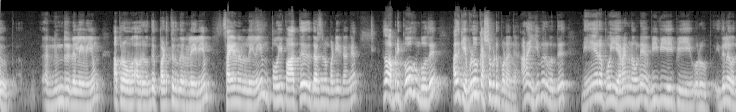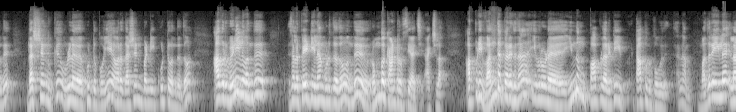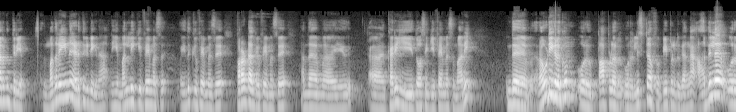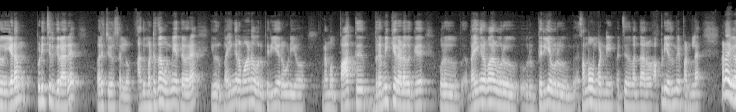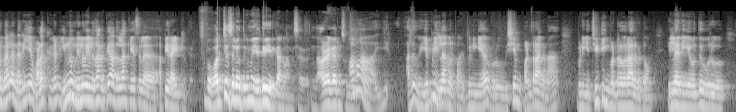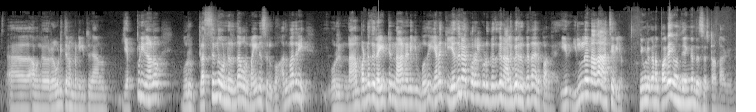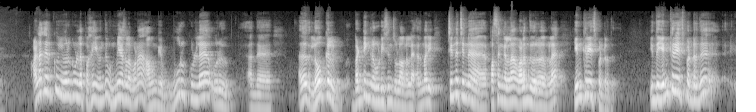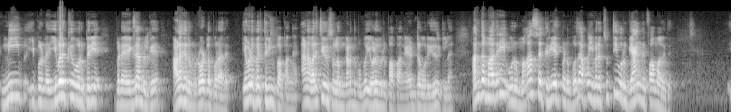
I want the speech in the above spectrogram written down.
நின்ற நிலையிலையும் அப்புறம் அவர் வந்து படுத்திருந்த நிலையிலையும் சயன நிலையிலையும் போய் பார்த்து தரிசனம் பண்ணியிருக்காங்க. ஸோ அப்படி போகும்போது அதுக்கு எவ்வளோ கஷ்டப்பட்டு போனாங்க. ஆனால் இவர் வந்து நேராக போய் இறங்கினவுடனே விவிஐபி ஒரு இதில் வந்து தர்ஷனுக்கு உள்ளே கூட்டு போய் அவரை தர்ஷன் பண்ணி கூட்டு வந்ததும் அவர் வெளியில் வந்து சில பேட்டிலாம் கொடுத்ததும் வந்து ரொம்ப கான்ட்ரவர்சி ஆச்சு ஆக்சுவலாக அப்படி வந்த பிறகு தான் இவரோட இன்னும் பாப்புலாரிட்டி டாப்புக்கு போகுது. ஏன்னா மதுரையில் எல்லாருக்கும் தெரியும். மதுரைன்னு எடுத்துக்கிட்டிங்கன்னா நீங்கள் மல்லிக்கு ஃபேமஸ்ஸு இதுக்கு ஃபேமஸ்ஸு பரோட்டாவுக்கு ஃபேமஸ்ஸு அந்த ம, கறி தோசைக்கு ஃபேமஸ் மாதிரி இந்த ரவுடிகளுக்கும் ஒரு பாப்புலர் ஒரு லிஸ்ட் ஆஃப் பீப்புள் இருக்காங்க. அதில் ஒரு இடம் பிடிச்சிருக்கிறாரு வரிச்சூர் செல்வம். அது மட்டும்தான் உண்மையை தவிர இவர் பயங்கரமான ஒரு பெரிய ரவுடியோ நம்ம பார்த்து பிரமிக்கிற அளவுக்கு ஒரு பயங்கரமான ஒரு ஒரு பெரிய ஒரு சம்பவம் பண்ணி வச்சு வந்தாரோ அப்படி எதுவுமே பண்ணல. ஆனால் இவர் மேலே நிறைய வழக்குகள் இன்னும் நிலுவையில் தான் இருக்குது அதெல்லாம் கேஸில் அப்பியர் ஆயிட்டு இருக்காரு. இப்போ வர்ச்சல் செல்வத்துக்குமே எதிரி இருக்காங்களாமே சார் இந்த அழகர்னு சொல்லி. ஆமாம் அது எப்படி இல்லாமல் இருப்பாங்க? இப்போ நீங்கள் ஒரு விஷயம் பண்ணுறாங்கன்னா இப்போ நீங்கள் சீட்டிங் பண்ணுறவராக இருக்கட்டும் இல்லை நீங்கள் வந்து ஒரு அவங்க ரவுடித்தனம் பண்ணிக்கிட்டு இருக்காங்க எப்படினாலும் ஒரு ப்ளஸ்ன்னு ஒன்று இருந்தால் ஒரு மைனஸ் இருக்கும். அது மாதிரி ஒரு நான் பண்ணது ரைட்டுன்னு நான் நினைக்கும் போது எனக்கு எதிராக குரல் கொடுக்கறதுக்கு நாலு பேர் இருக்க தான் இருப்பாங்க. இ- இல்லைன்னா தான் ஆச்சரியம். இவங்களுக்கான பகை வந்து எங்கேருந்து சார் ஸ்டார்ட் ஆகுது? அழகருக்கும் இவருக்கும் உள்ள பகை வந்து உண்மையாக சொல்ல போனால் அவங்க ஊருக்குள்ள ஒரு அந்த அதாவது லோக்கல் பட்டிங் ரவுடிஸ்ன்னு சொல்லுவாங்கல்ல அது மாதிரி சின்ன சின்ன பசங்கள்லாம் வளர்ந்து வர்றவங்கள என்கரேஜ் பண்ணுறது இந்த என்கரேஜ் பண்ணுறது நீ இப்போ இவருக்கு ஒரு பெரிய இப்போ எக்ஸாம்பிளுக்கு அழகர் ரோட்டில் போகிறாரு எவ்வளோ பேர் திரும்பி பார்ப்பாங்க. ஆனால் வரிச்சீர் சொல்லம் நடந்து போகும்போது எவ்வளோ பேர் பார்ப்பாங்கன்ற ஒரு இது இருக்குல்ல. அந்த மாதிரி ஒரு மாசை கிரியேட் பண்ணும்போது அப்போ இவரை சுற்றி ஒரு கேங் ஃபார்ம் ஆகுது.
